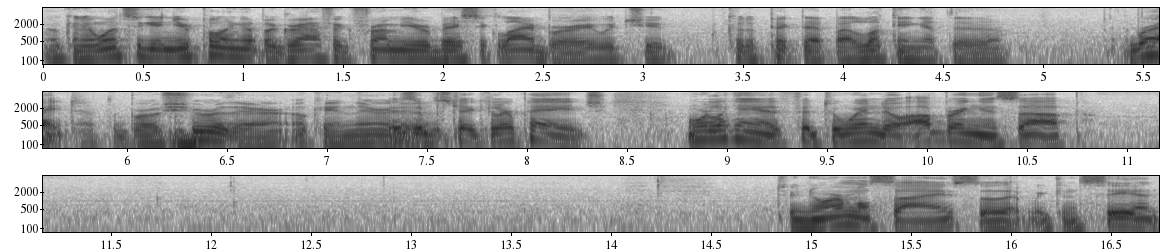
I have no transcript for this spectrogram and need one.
Okay, now once again, you're pulling up a graphic from your basic library, which you could have picked up by looking at the Right. at the brochure there. Okay, and there it This is. is a particular page. We're looking at a fit to window. I'll bring this up to normal size so that we can see it.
